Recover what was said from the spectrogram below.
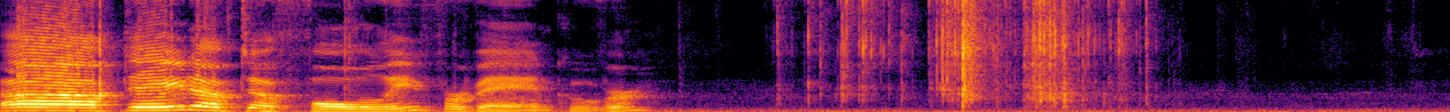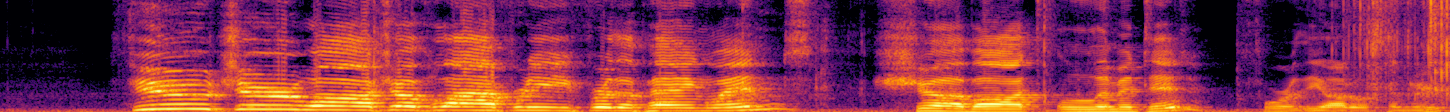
Update of Toffoli for Vancouver. Future Watch of Lafferty for the Penguins. Chabot Limited for the Ottawa Senators.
